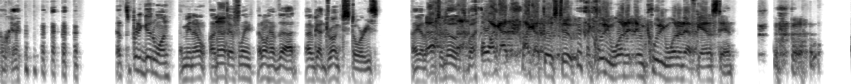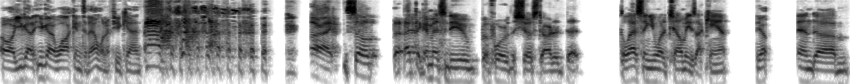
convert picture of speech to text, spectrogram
Okay. That's a pretty good one. I mean, I don't, I definitely, I don't have that. I've got drunk stories. I got a bunch of those, but oh, I got, I got those too, including one, including one in Afghanistan. oh, you got, you got to walk into that one if you can. All right. So I think I mentioned to you before the show started that the last thing you want to tell me is I can't. Yep. And um,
